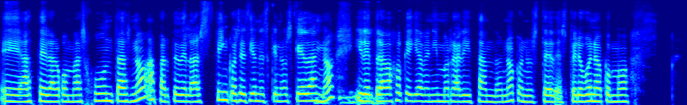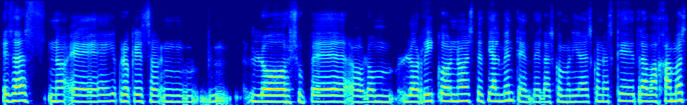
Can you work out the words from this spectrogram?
eh, hacer algo más juntas, ¿no? aparte de las cinco sesiones que nos quedan ¿no? y del trabajo que ya venimos realizando ¿no? con ustedes. Pero bueno, como esas, no, eh, yo creo que eso, mm, mm, lo super, o lo, m- lo rico, no especialmente de las comunidades con las que trabajamos,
